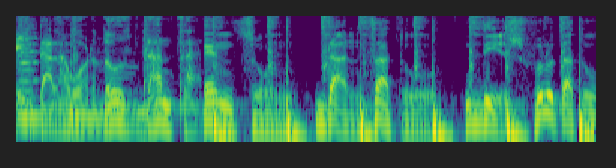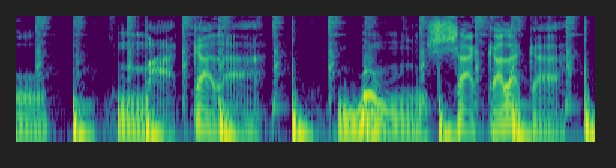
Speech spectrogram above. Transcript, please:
Hogeita lau orduz dantzan. Entzun, dantzatu, disfrutatu. Makala. Boom shakalaka.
